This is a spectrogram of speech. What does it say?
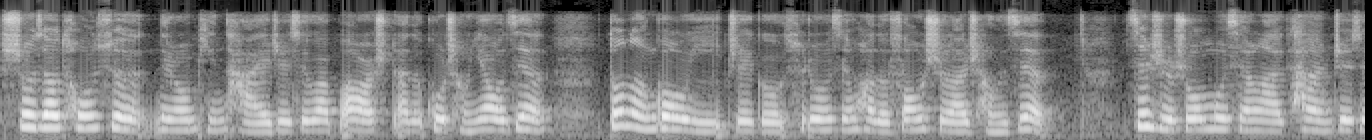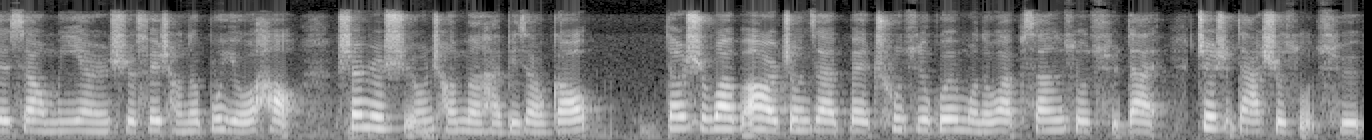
社交通讯、内容平台这些 Web 二时代的构成要件，都能够以这个去中心化的方式来呈现。即使说目前来看，这些项目依然是非常的不友好，甚至使用成本还比较高，但是 Web 二正在被初具规模的 Web 三所取代，这是大势所趋。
